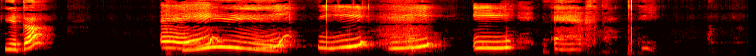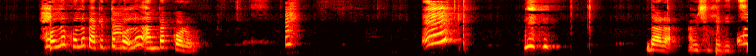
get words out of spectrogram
কি এটা? A ই C D E F খোলো খোলো প্যাকেটটা খোলো আনপ্যাক করো। দাঁড়া আমি শিখিয়ে দিচ্ছি।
